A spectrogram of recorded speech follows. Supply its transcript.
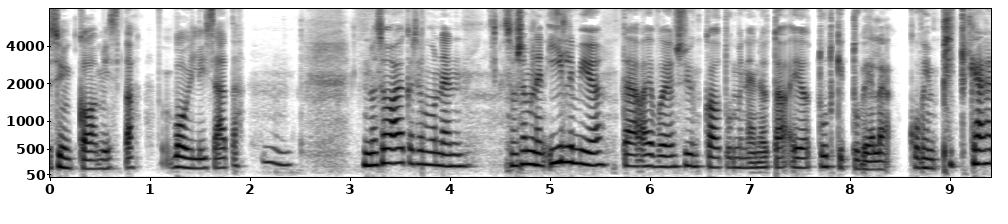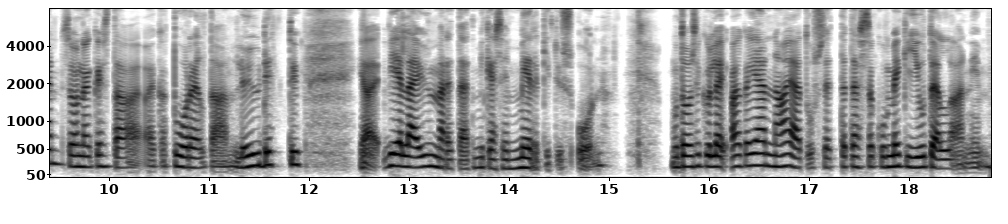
synkkaamista voi lisätä? Mm. No se on aika semmoinen se on semmoinen ilmiö, tämä aivojen synkkautuminen, jota ei ole tutkittu vielä kovin pitkään. Se on oikeastaan aika tuoreeltaan löydetty ja vielä ei ymmärretä, että mikä sen merkitys on. Mutta on se kyllä aika jännä ajatus, että tässä kun mekin jutellaan, niin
